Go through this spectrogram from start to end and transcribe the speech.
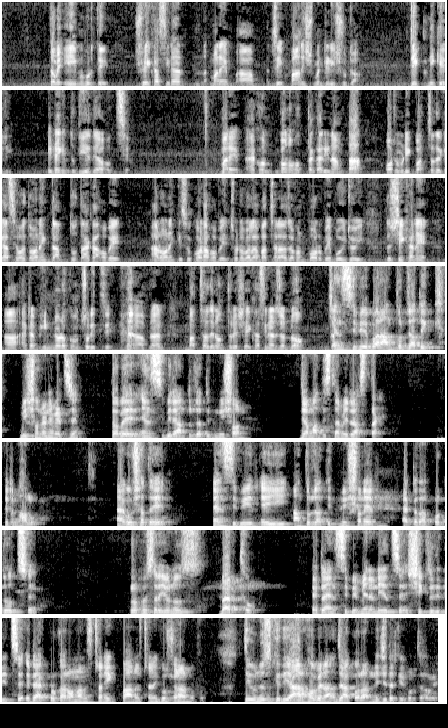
তবে এই মুহূর্তে শেখ হাসিনার মানে যে পানিশমেন্টের ইস্যুটা টেকনিক্যালি এটা কিন্তু দিয়ে দেওয়া হচ্ছে। মানে এখন গণহত্যাকারী নামটা অটোমেটিক বাচ্চাদের কাছে হয়তো অনেক দাব্দ টাকা হবে, আর অনেক কিছু করা হবে। ছোটবেলা বাচ্চারা যখন পড়বে বইটই তো সেখানে একটা ভিন্ন রকম চরিত্রে আপনার বাচ্চাদের অন্তরে শেখ হাসিনার জন্য এনসিপি এবার আন্তর্জাতিক মিশনে নেমেছে, তবে এনসিপির আন্তর্জাতিক মিশন জামাত ইসলামের রাস্তায়। এটা ভালো। একই সাথে এনসিপির এই আন্তর্জাতিক মিশনের একটা তাৎপর্য হচ্ছে, প্রফেসর ইউনুস ব্যর্থ। এটা এনসিপি মেনে নিয়েছে, স্বীকৃতি দিচ্ছে। এটা এক প্রকার অনানুষ্ঠানিক বা আনুষ্ঠানিক ঘোষণার মতো। যে ইউনুসকে দিয়ে আর হবে না, যা করা নিজেদেরকে করতে হবে।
